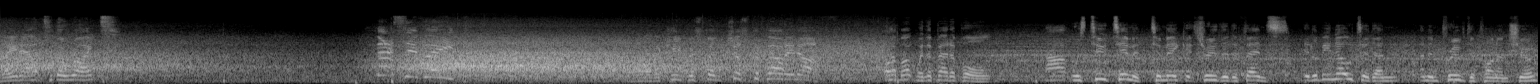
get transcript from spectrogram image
Played out to the right. Massive lead! Oh, the keeper's done just about enough. Come up with a better ball. Uh, was too timid to make it through the defence. It'll be noted and, and improved upon, I'm sure.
